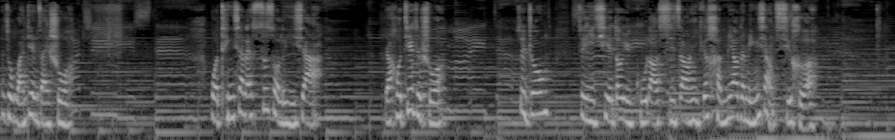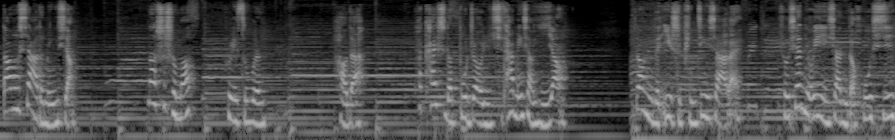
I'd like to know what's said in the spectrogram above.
那就晚点再说。我停下来思索了一下，然后接着说：“最终，这一切都与古老西藏一个很妙的冥想契合。当下的冥想，那是什么？”Chris 问。“好的。”他开始的步骤与其他冥想一样，让你的意识平静下来。首先留意一下你的呼吸，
